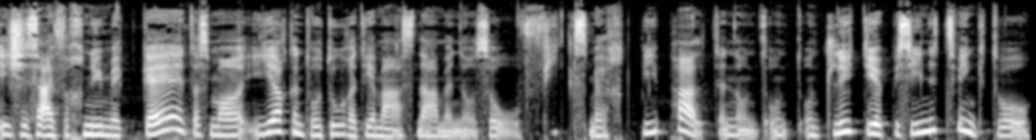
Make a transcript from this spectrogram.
ist es einfach nicht mehr gegeben, dass man irgendwo durch die Massnahmen noch so fix möchte beibehalten und, und, und die Leute etwas reinzwingt, wo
